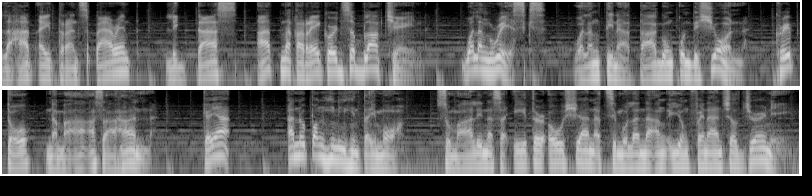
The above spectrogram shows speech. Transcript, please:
Lahat ay transparent, ligtas at nakarecord sa blockchain. Walang risks, walang tinatagong kondisyon, crypto na maaasahan. Kaya, ano pang hinihintay mo? Sumali na sa Ether Ocean at simulan na ang iyong financial journey.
